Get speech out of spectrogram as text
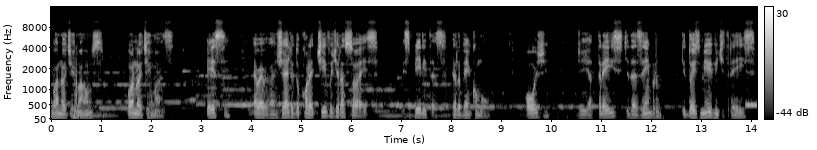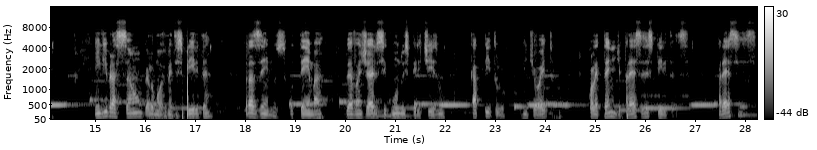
Boa noite, irmãos. Boa noite, irmãs. Esse é o Evangelho do Coletivo Gerações, Espíritas pelo Bem Comum. Hoje, dia 3 de dezembro de 2023, em vibração pelo movimento espírita, trazemos o tema do Evangelho segundo o Espiritismo, capítulo 28, coletânea de preces espíritas. Preces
